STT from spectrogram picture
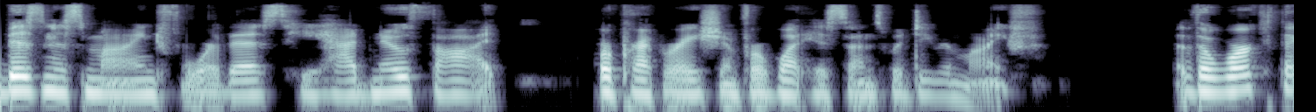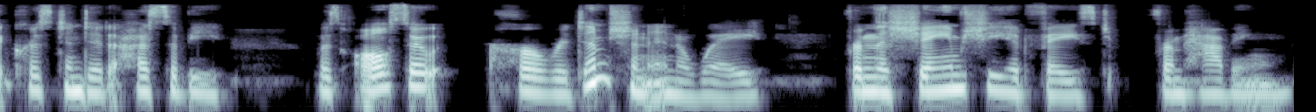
business mind for this. He had no thought or preparation for what his sons would do in life. The work that Kristin did at Husaby was also her redemption in a way from the shame she had faced from having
